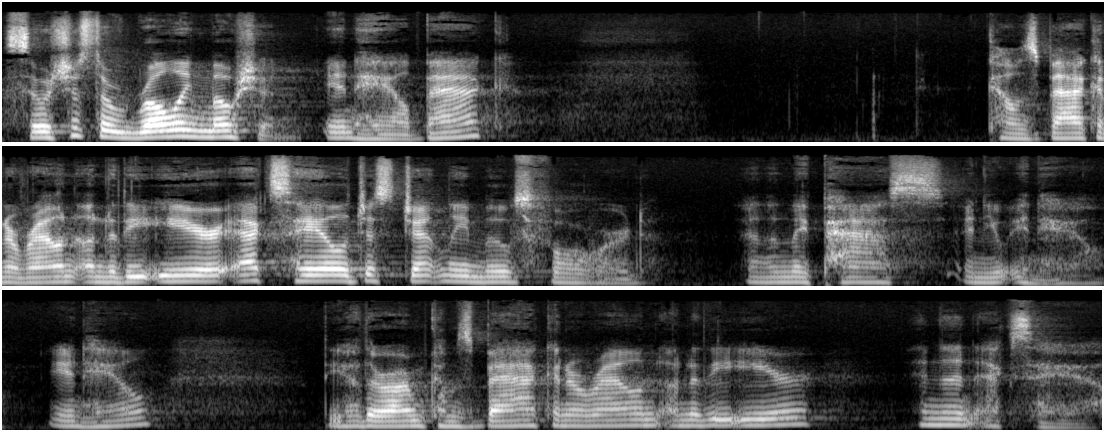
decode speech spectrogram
So it's just a rolling motion. Inhale back, comes back and around under the ear. Exhale, just gently moves forward. And then they pass, and you inhale. Inhale. The other arm comes back and around under the ear, and then exhale.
